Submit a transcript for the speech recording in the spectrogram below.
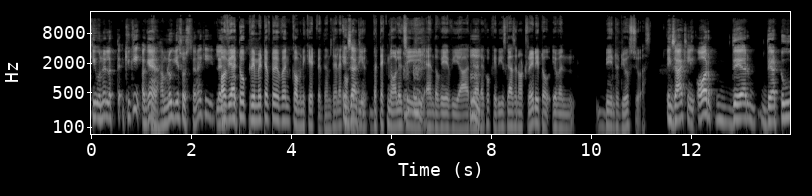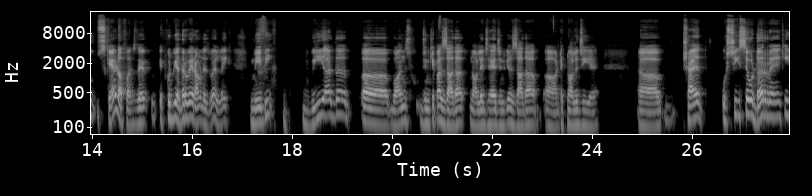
कि उन्हें लगता है क्योंकि अगेन yeah. हम लोग ये सोचते हैं ना कि और we are too primitive to even communicate with them they like the technology and the way we are they like okay these guys are not ready to even be introduced to us exactly और they are they are too scared of us it could be other way around as well like maybe we are the ones जिनके पास ज़्यादा नॉलेज है जिनके पास ज़्यादा टेक्नोलॉजी uh, है uh, शायद उस चीज़ से वो डर रहे हैं कि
